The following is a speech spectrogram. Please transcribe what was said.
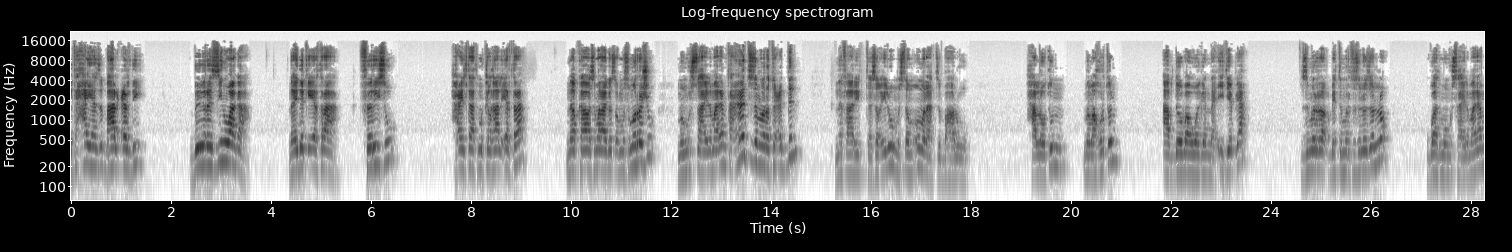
እቲ ሓያል ዝበሃል ዕርዲ ብረዚን ዋጋ ናይ ደቂ ኤርትራ ፈሪሱ ሓይልታት ምክልኻል ኤርትራ ናብ ከባቢ ኣስመራ ገፆም ምስ መረሹ መንግስቱ ሃይለ ማርያም እታ ሓንቲ ዝነበረቶ ዕድል ነፋሪት ተሰቂሉ ምስቶም እሙናት ዝበሃሉ ሓለውቱን መማኽርቱን ኣብ ደቡባዊ ወገን ናይ ኢትዮጵያ ዝምረቕ ቤት ትምህርቲ ስለ ዘሎ ጓድ መንግስቱ ሃይለ ማርያም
